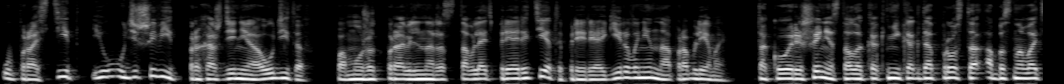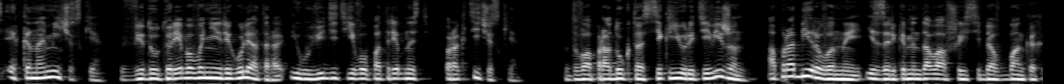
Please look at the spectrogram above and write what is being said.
упростит и удешевит прохождение аудитов, поможет правильно расставлять приоритеты при реагировании на проблемы. Такое решение стало как никогда просто обосновать экономически, ввиду требований регулятора и увидеть его потребность практически. Два продукта Security Vision, опробированные и зарекомендовавшие себя в банках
